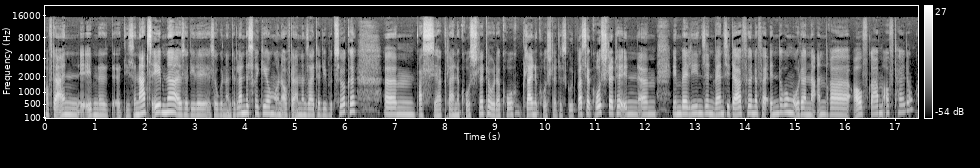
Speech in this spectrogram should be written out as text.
auf der einen Ebene äh, die Senatsebene, also die, sogenannte Landesregierung und auf der anderen Seite die Bezirke, ähm, was ja kleine Großstädte oder gro kleine Großstädte ist gut, was ja Großstädte in, ähm, in Berlin sind. Wären Sie da für eine Veränderung oder eine andere Aufgabenaufteilung?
